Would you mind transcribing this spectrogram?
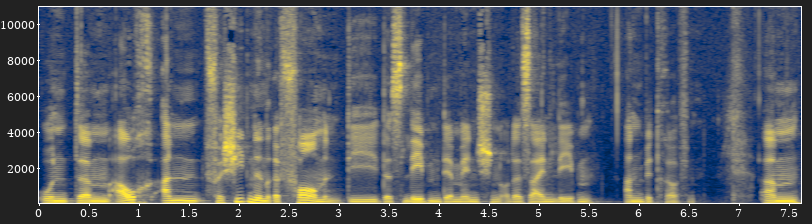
und ähm, auch an verschiedenen Reformen, die das Leben der Menschen oder sein Leben anbetreffen. Ähm,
